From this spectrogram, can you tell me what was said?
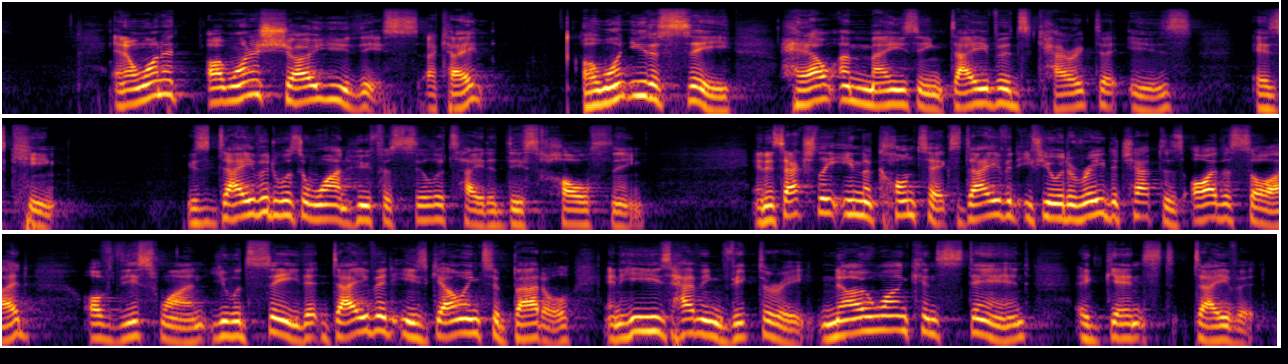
And I want to I want to show you this, okay? I want you to see how amazing David's character is as king. Because David was the one who facilitated this whole thing. And it's actually in the context, David, if you were to read the chapters either side of this one, you would see that David is going to battle and he is having victory. No one can stand against David.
